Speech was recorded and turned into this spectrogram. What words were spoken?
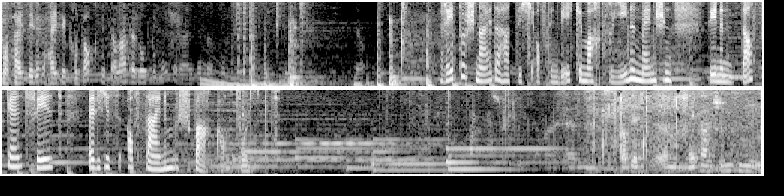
Was habt ihr, habt ihr Kontakt mit den Läden drumherum? Reto Schneider hat sich auf den Weg gemacht zu jenen Menschen, denen das Geld fehlt, welches auf seinem Sparkonto liegt. Ich glaube, jetzt ähm, meckern, schimpfen,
